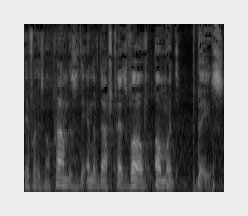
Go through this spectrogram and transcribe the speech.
therefore there's no problem. This is the end of daf tez vav amud beis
